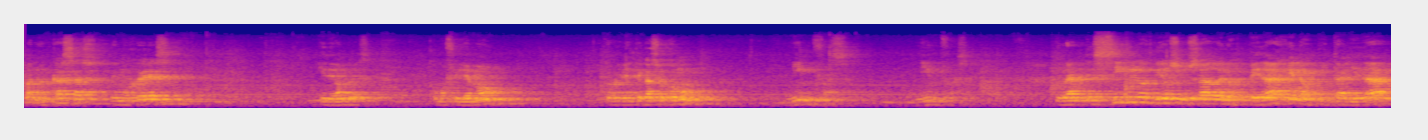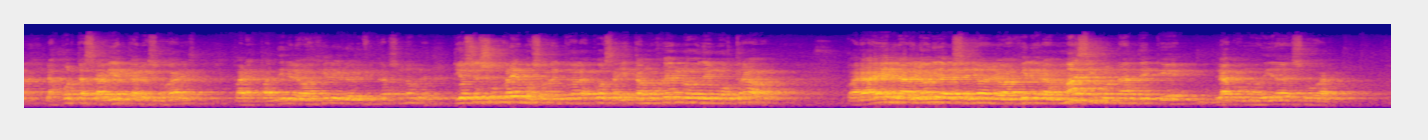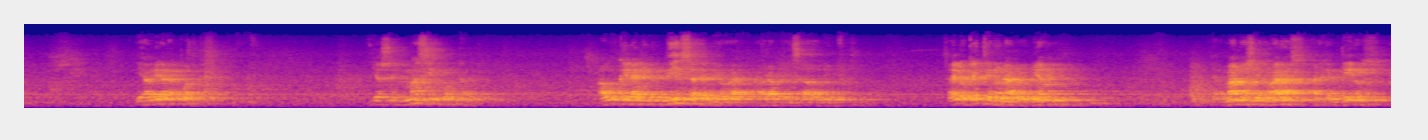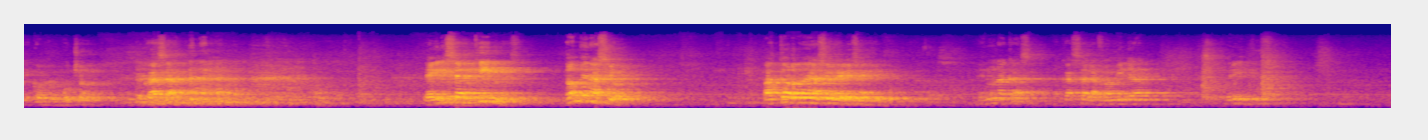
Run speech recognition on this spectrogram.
bueno, en casas de mujeres y de hombres, como Filemón, en este caso como ninfas, ninfas. Durante siglos Dios ha usado el hospedaje, la hospitalidad, las puertas abiertas a los hogares para expandir el Evangelio y glorificar su nombre. Dios es supremo sobre todas las cosas y esta mujer lo demostraba. Para él la gloria del Señor en el Evangelio era más importante que la comodidad de su hogar. Y abría las puertas. Dios es más importante. Aunque la limpieza de mi hogar, habrá pensado en ¿Sabes lo que es tener una reunión hermanos y hermanas argentinos que comen mucho en tu casa? la iglesia de Quilmes, ¿dónde nació? Pastor, ¿dónde nació la iglesia de Quilmes? En una casa, la casa de la familia Brito.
